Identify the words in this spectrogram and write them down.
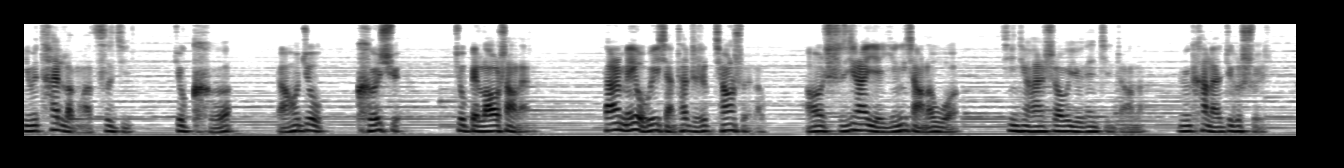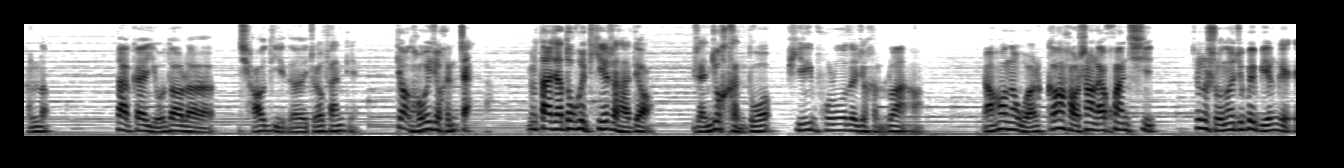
因为太冷了刺激，就咳，然后就咳血，就被捞上来了。当然没有危险，他只是呛水了。然后实际上也影响了我，心情还稍微有点紧张的，因为看来这个水很冷。大概游到了桥底的折返点，掉头位就很窄了，因为大家都会贴着它掉，人就很多，噼里扑噜的就很乱啊。然后呢，我刚好上来换气，这个时候呢就被别人给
